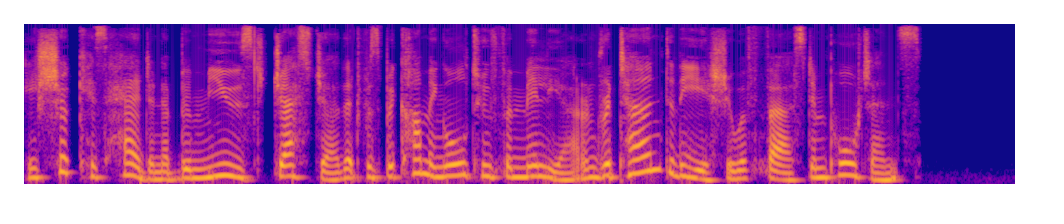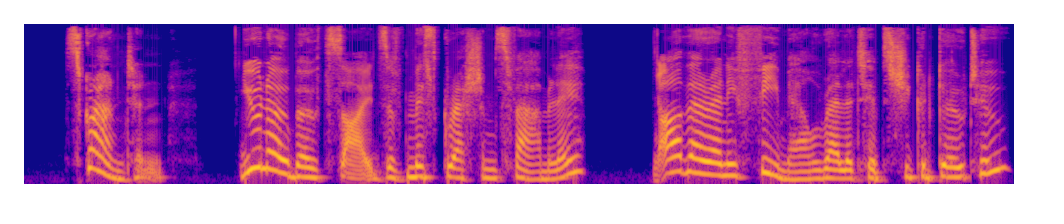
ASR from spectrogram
he shook his head in a bemused gesture that was becoming all too familiar and returned to the issue of first importance. Scranton, you know both sides of Miss Gresham's family. Are there any female relatives she could go to?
